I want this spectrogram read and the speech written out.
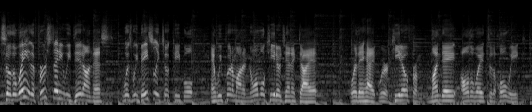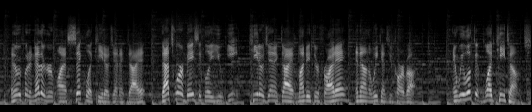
So the way the first study we did on this was we basically took people and we put them on a normal ketogenic diet where they had we were keto from Monday all the way through the whole week and then we put another group on a cyclic ketogenic diet. That's where basically you eat ketogenic diet Monday through Friday, and then on the weekends you carb up. And we looked at blood ketones.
